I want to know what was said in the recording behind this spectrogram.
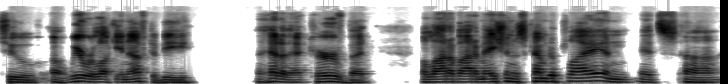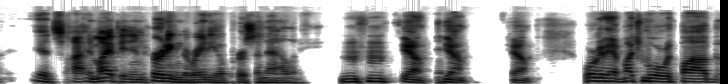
to. Uh, we were lucky enough to be ahead of that curve, but a lot of automation has come to play, and it's uh, it's in my opinion hurting the radio personality. Mm-hmm. Yeah, yeah, yeah. We're going to have much more with Bob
